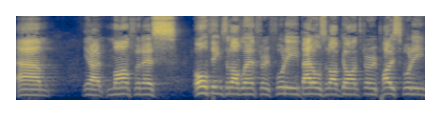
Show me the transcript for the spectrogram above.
um, you know, mindfulness, all things that I've learned through footy, battles that I've gone through post footy.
